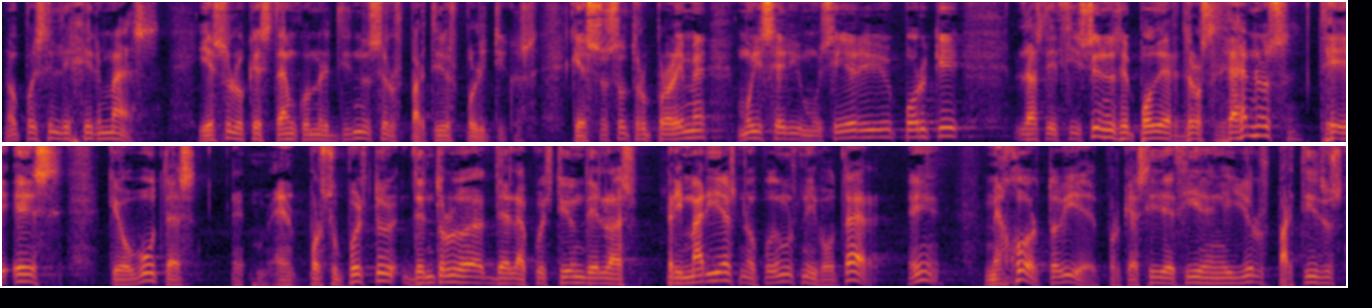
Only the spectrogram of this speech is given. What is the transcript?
no puedes elegir más. Y eso es lo que están convirtiéndose los partidos políticos, que eso es otro problema muy serio, muy serio, porque las decisiones de poder de los ciudadanos te es que o votas eh, eh, por supuesto, dentro de la cuestión de las primarias no podemos ni votar. ¿eh? Mejor todavía, porque así deciden ellos los partidos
